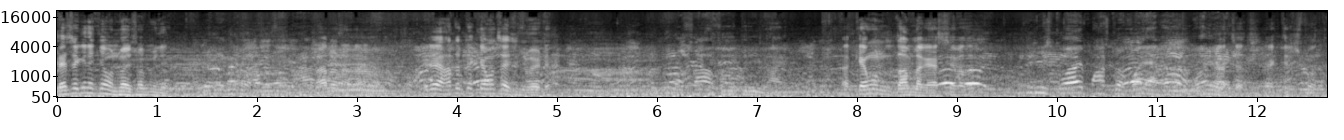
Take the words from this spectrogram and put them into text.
বেচা কিনা কেমন ভাই সব মিলে? ভালো না না। এটা হাতেরটা কেমন চাইছিল ভাই এটা? আর কেমন দাম লাগায় আসছে বাজার? আচ্ছা আচ্ছা। একত্রিশ পর্যন্ত।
